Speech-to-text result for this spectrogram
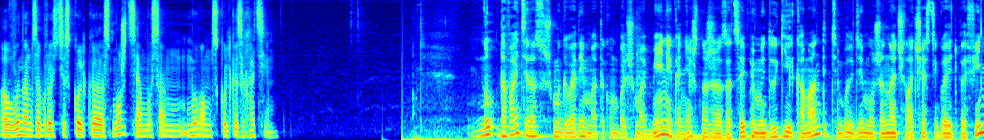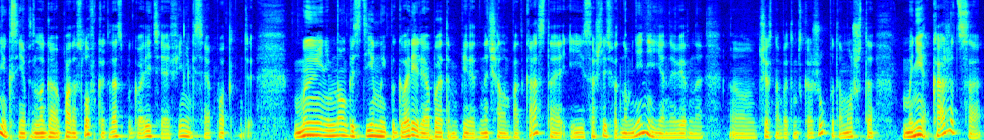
вы нам забросите сколько сможете, а мы, сам, мы вам сколько захотим. Ну, давайте, раз уж мы говорим о таком большом обмене, конечно же, зацепим и другие команды, тем более Дима уже начал отчасти говорить про Феникс, я предлагаю пару слов как раз поговорить и о Фениксе, о Портленде. Мы немного с Димой поговорили об этом перед началом подкаста и сошлись в одном мнении, я, наверное, э, честно об этом скажу, потому что мне кажется,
